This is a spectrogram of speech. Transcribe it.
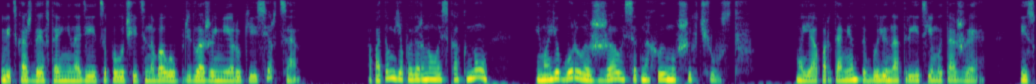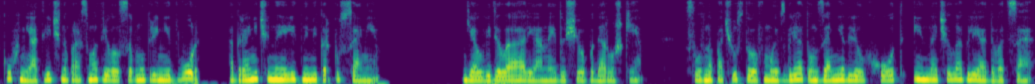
ведь каждая втайне надеется получить на балу предложение руки и сердца. А потом я повернулась к окну — и моё горло сжалось от нахлынувших чувств. Мои апартаменты были на третьем этаже. Из кухни отлично просматривался внутренний двор, ограниченный элитными корпусами. Я увидела Ариана, идущего по дорожке. Словно почувствовав мой взгляд, он замедлил ход и начал оглядываться.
